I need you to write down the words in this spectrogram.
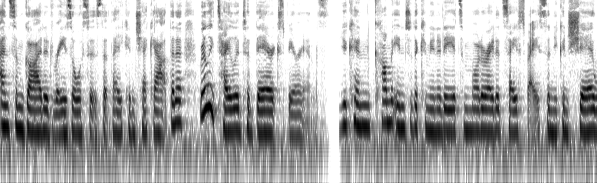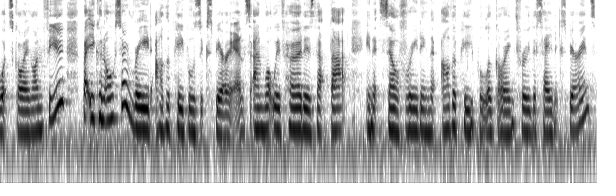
and some guided resources that they can check out that are really tailored to their experience. You can come into the community, it's a moderated safe space, and you can share what's going on for you, but you can also read other people's experience. And what we've heard is that that in itself, reading that other people are going through the same experience,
